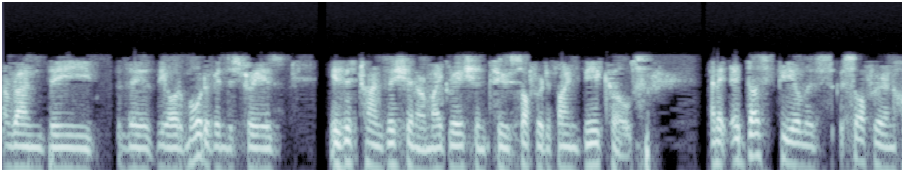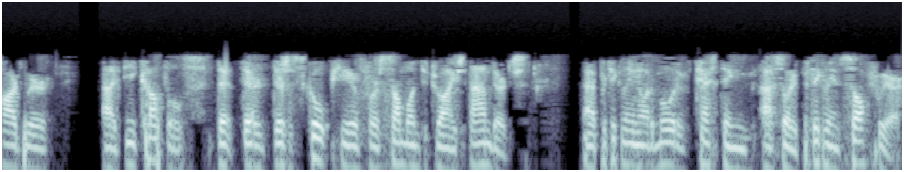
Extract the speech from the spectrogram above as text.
around the the automotive industry is this transition or migration to software-defined vehicles. And it does feel as software and hardware uh, decouples, that there's a scope here for someone to drive standards, particularly in automotive testing, sorry, particularly in software,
